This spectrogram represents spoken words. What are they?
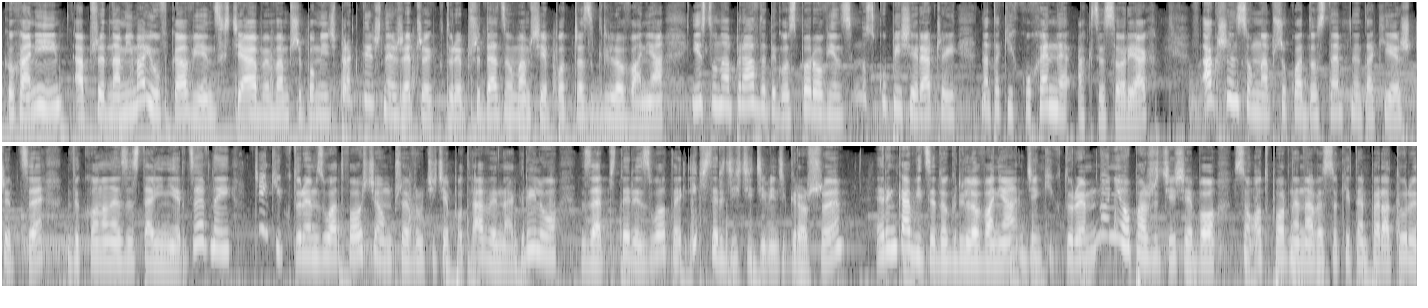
Kochani, a przed nami majówka, więc chciałabym Wam przypomnieć praktyczne rzeczy, które przydadzą Wam się podczas grillowania. Jest tu naprawdę tego sporo, więc no skupię się raczej na takich kuchennych akcesoriach. W Action są na przykład dostępne takie szczypce wykonane ze stali nierdzewnej, dzięki którym z łatwością przewrócicie potrawy na grillu za 4 zł i 49 groszy rękawice do grillowania, dzięki którym no nie oparzycie się, bo są odporne na wysokie temperatury,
